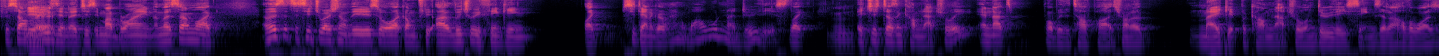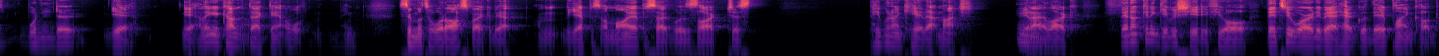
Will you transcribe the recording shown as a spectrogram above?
for some Yeah. reason, it's just in my brain. Unless I'm like, unless it's a situation like this, or like I'm, fi- I literally thinking, like, sit down and go, hang on, why wouldn't I do this? Like, Mm. it just doesn't come naturally, and that's probably the tough part. Is trying to make it become natural and do these things that I otherwise wouldn't do. Yeah, yeah. I think it comes back down. Well, I mean, similar to what I spoke about on the episode. On my episode was like just people don't care that much. You mm. know, like they're not going to give a shit if you're. They're too worried about how good they're playing COD.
